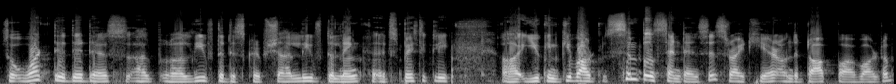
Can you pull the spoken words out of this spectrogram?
So what they did is I'll, I'll, leave the description I'll leave the link. It's basically uh, you can give out simple sentences right here on the top bottom.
